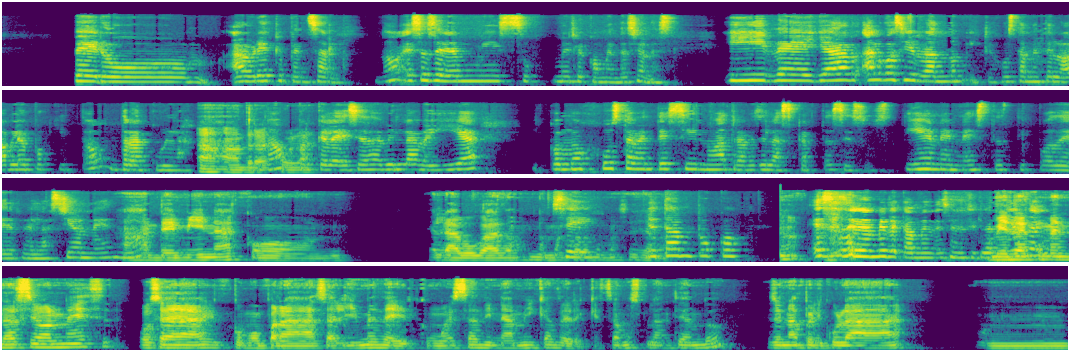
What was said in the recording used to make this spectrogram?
pero habría que pensarlo, ¿no? Esas serían mis, mis recomendaciones. Y de ya algo así random, y que justamente lo hablé un poquito, Drácula, Ajá, ¿no? Drácula. Porque le decía David la veía y cómo justamente sí, ¿no? A través de las cartas se sostienen este tipo de relaciones, ¿no? Ajá, de Mina con el abogado. No me acuerdo Sí, cómo se yo llama. tampoco. Esas serían mis recomendaciones. Si Mi recomendación es, o sea, como para salirme de como esa dinámica de la que estamos planteando, es una película mm,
